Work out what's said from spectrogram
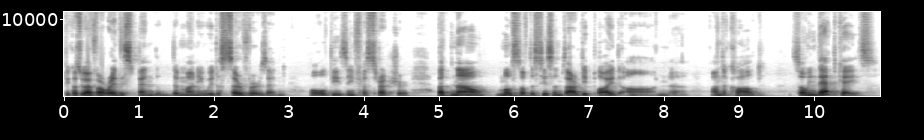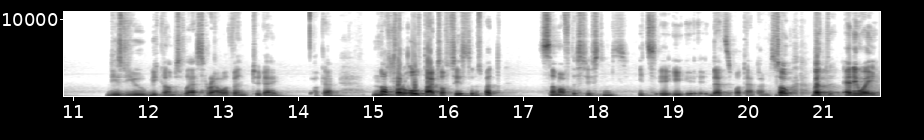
because you have already spent the, money with the servers and all these infrastructure. But now most of the systems are deployed on, uh, on the cloud. So in that case, this view becomes less relevant today, okay? Not for all types of systems, but some of the systems, it's, it, it, that's what happens. So, but anyway,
